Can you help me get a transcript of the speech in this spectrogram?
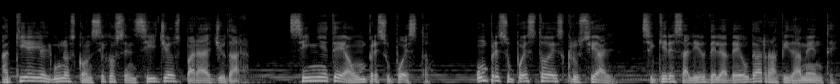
Aquí hay algunos consejos sencillos para ayudar. Cíñete a un presupuesto. Un presupuesto es crucial si quieres salir de la deuda rápidamente.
